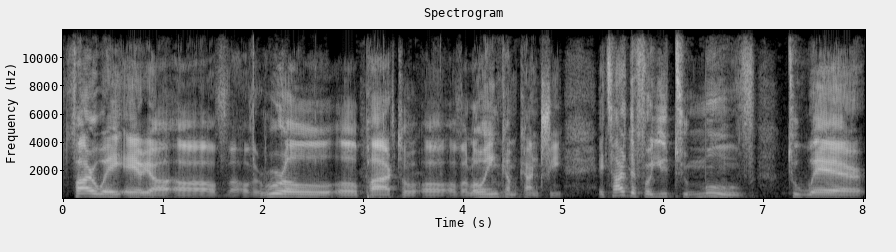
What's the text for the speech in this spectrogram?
faraway area of, of a rural uh, part of, of a low-income country, it's harder for you to move to where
